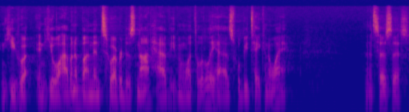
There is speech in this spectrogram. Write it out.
and he, who, and he will have an abundance. Whoever does not have, even what the little he has, will be taken away. And it says this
